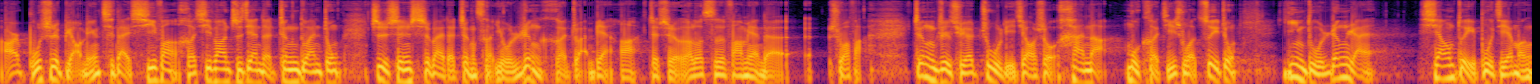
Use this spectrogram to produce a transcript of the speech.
而不是表明其在西方和西方之间的争端中置身事外的政策有任何转变。啊，这是俄罗斯方面的说法。政治学助理教授汉娜·穆克吉说：“最终，印度仍然相对不结盟，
